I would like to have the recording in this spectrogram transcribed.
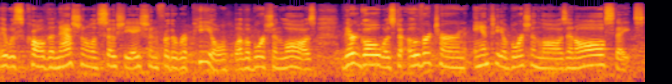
it was called the National Association for the Repeal of Abortion Laws. Their goal was to overturn anti abortion laws in all states.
